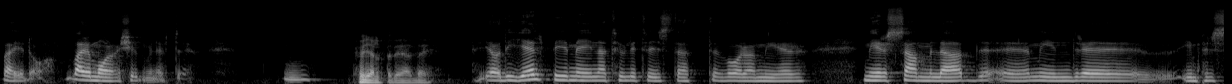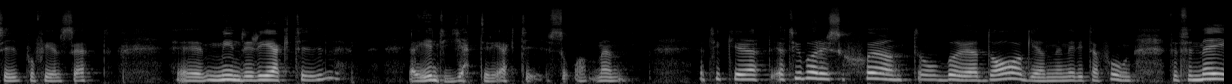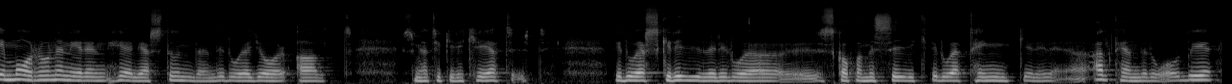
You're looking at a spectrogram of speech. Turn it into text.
varje dag. Varje morgon 20 minuter. Mm. Hur hjälper det dig? Ja, det hjälper ju mig naturligtvis att vara mer, mer samlad, eh, mindre impulsiv på fel sätt. Mindre reaktiv. Jag är inte jättereaktiv så, men jag tycker, att, jag tycker bara det är så skönt att börja dagen med meditation. För för mig är morgonen är den heliga stunden. Det är då jag gör allt som jag tycker är kreativt. Det är då jag skriver, det är då jag eh, skapar musik, det är då jag tänker. Allt händer då. Och det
